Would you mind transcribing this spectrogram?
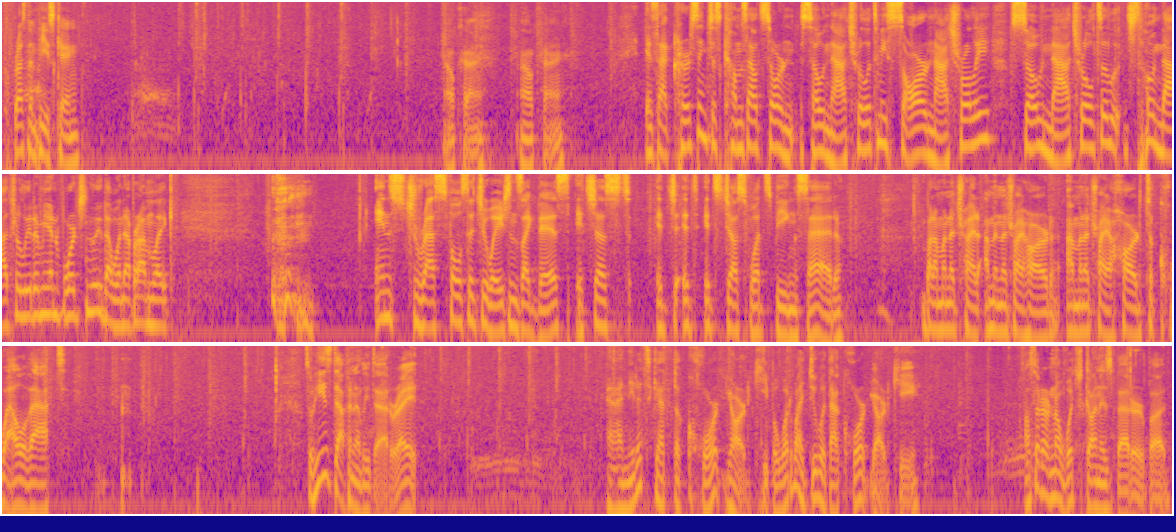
Rest in peace, King. Okay. Okay. Is that cursing just comes out so so naturally to me, so naturally, so natural to so naturally to me, unfortunately, that whenever I'm like in stressful situations like this, it's just it, it it's just what's being said. But I'm gonna try. I'm gonna try hard. I'm gonna try hard to quell that. So he's definitely dead, right? And I needed to get the courtyard key, but what do I do with that courtyard key? Also, I don't know which gun is better, but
